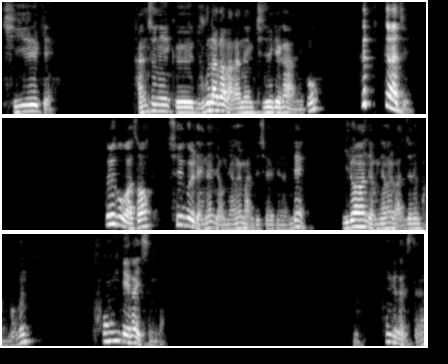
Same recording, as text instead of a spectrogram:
길게 단순히 그 누구나가 말하는 길게가 아니고 끝까지 끌고 가서 수익을 내는 역량을 만드셔야 되는데 이러한 역량을 만드는 방법은 통계가 있습니다. 음, 통계가 있어요.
